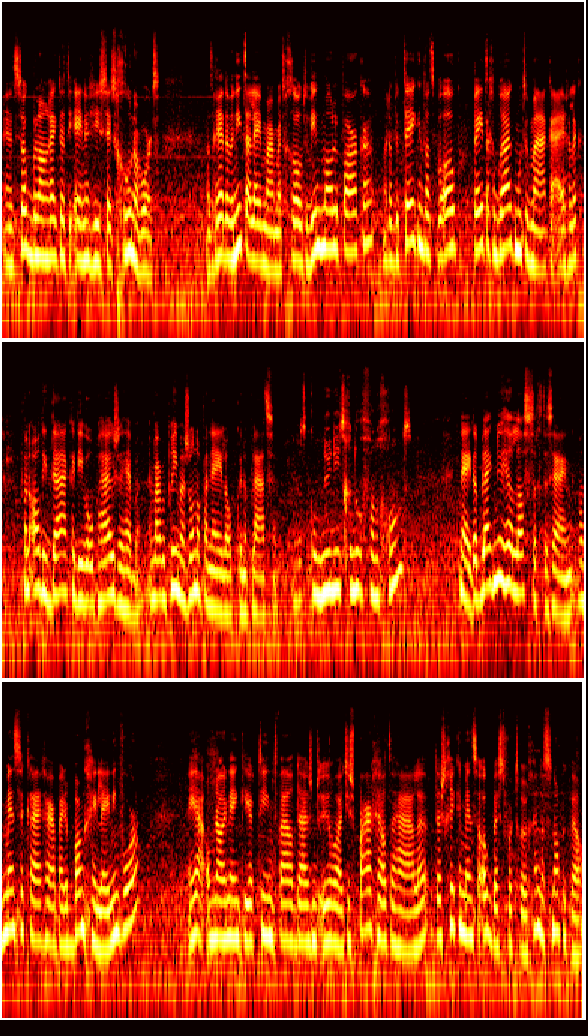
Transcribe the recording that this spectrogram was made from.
En het is ook belangrijk dat die energie steeds groener wordt. Dat redden we niet alleen maar met grote windmolenparken. Maar dat betekent dat we ook beter gebruik moeten maken eigenlijk... van al die daken die we op huizen hebben. En waar we prima zonnepanelen op kunnen plaatsen. En dat komt nu niet genoeg van de grond? Nee, dat blijkt nu heel lastig te zijn. Want mensen krijgen er bij de bank geen lening voor. En ja, om nou in één keer 10, 12.000 euro uit je spaargeld te halen... daar schrikken mensen ook best voor terug. En dat snap ik wel.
